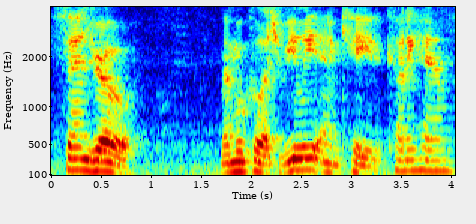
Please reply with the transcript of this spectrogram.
Sandro Mamukelashvili and Cade Cunningham.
